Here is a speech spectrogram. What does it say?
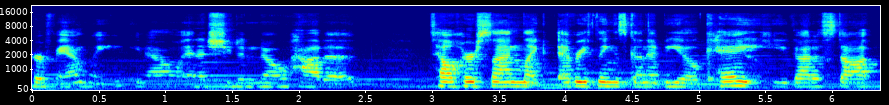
her family, you know, and she didn't know how to tell her son like everything's gonna be okay. You gotta stop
